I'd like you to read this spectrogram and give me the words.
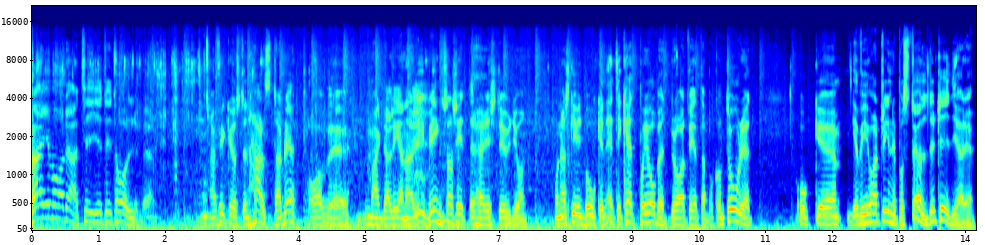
Varje vardag 10 till 12. Jag fick just en halstablett av eh, Magdalena Ribbing som sitter här i studion. Hon har skrivit boken Etikett på jobbet, bra att veta på kontoret. Och eh, vi har varit inne på stölder tidigare.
